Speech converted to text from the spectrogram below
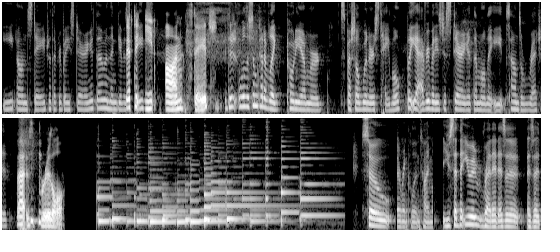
eat on stage with everybody staring at them, and then give a they speech. have to eat on stage. There's, well, there's some kind of like podium or special winners table, but yeah, everybody's just staring at them while they eat. Sounds wretched. That is brutal. So, A Wrinkle in Time. You said that you had read it as a as a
